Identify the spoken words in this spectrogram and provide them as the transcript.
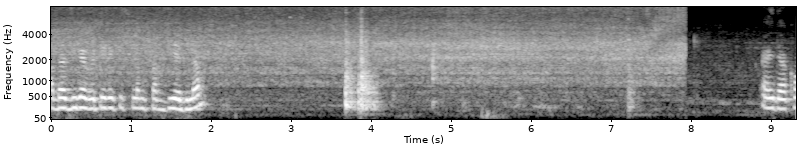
আদা, জিরা বেটে রেখেছিলাম, সব দিয়ে দিলাম। এই দেখো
